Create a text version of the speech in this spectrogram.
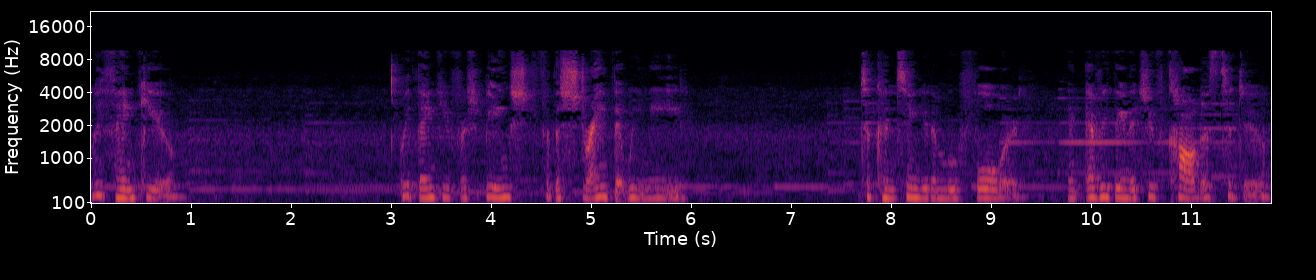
We thank you. We thank you for being for the strength that we need to continue to move forward in everything that you've called us to do,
